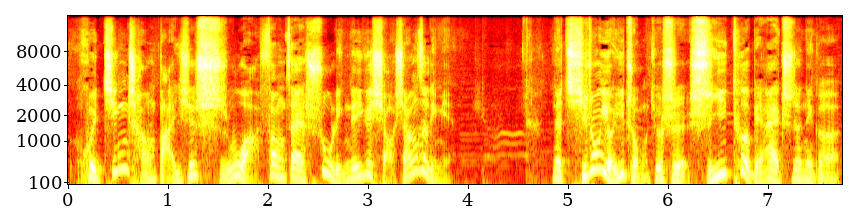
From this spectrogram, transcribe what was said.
会经常把一些食物啊放在树林的一个小箱子里面。那其中有一种就是十一特别爱吃的那个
